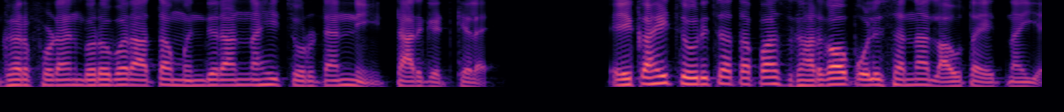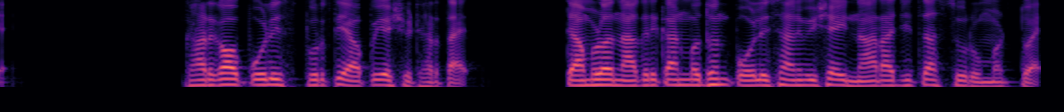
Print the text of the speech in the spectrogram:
घरफोड्यांबरोबर आता मंदिरांनाही चोरट्यांनी टार्गेट केलंय. एकाही चोरीचा तपास घारगाव पोलिसांना लावता येत नाहीये. घारगाव पोलीस पुरते अपयशी ठरतायत. त्यामुळं नागरिकांमधून पोलिसांविषयी नाराजीचा सूर उमटतोय.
